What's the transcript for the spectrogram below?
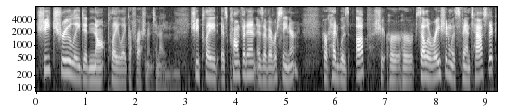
She truly did not play like a freshman tonight. Mm-hmm. She played as confident as I've ever seen her. Her head was up, she, her, her acceleration was fantastic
